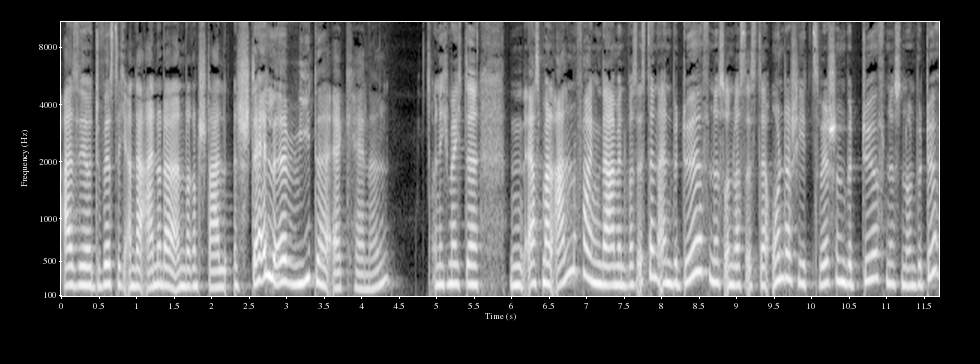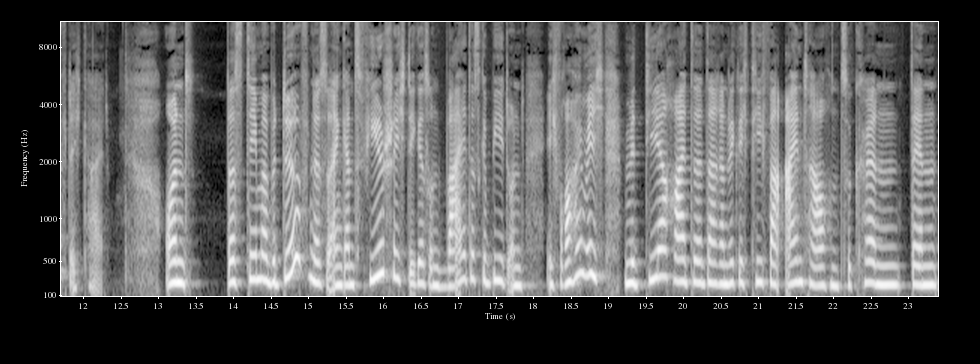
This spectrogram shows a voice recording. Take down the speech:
Also du wirst dich an der einen oder anderen Stelle wiedererkennen. Und ich möchte erstmal anfangen damit, was ist denn ein Bedürfnis und was ist der Unterschied zwischen Bedürfnissen und Bedürftigkeit? Und das Thema Bedürfnisse ein ganz vielschichtiges und weites Gebiet und ich freue mich, mit dir heute darin wirklich tiefer eintauchen zu können, denn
